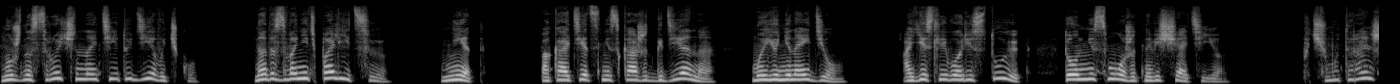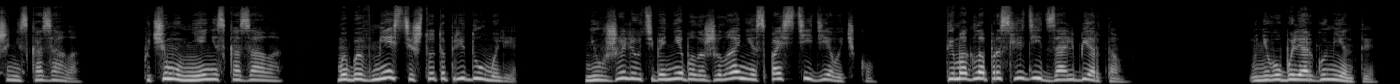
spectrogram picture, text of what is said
нужно срочно найти эту девочку. Надо звонить полицию. Нет, пока отец не скажет, где она, мы ее не найдем. А если его арестуют, то он не сможет навещать ее. Почему ты раньше не сказала? Почему мне не сказала? Мы бы вместе что-то придумали. Неужели у тебя не было желания спасти девочку? Ты могла проследить за Альбертом. У него были аргументы.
